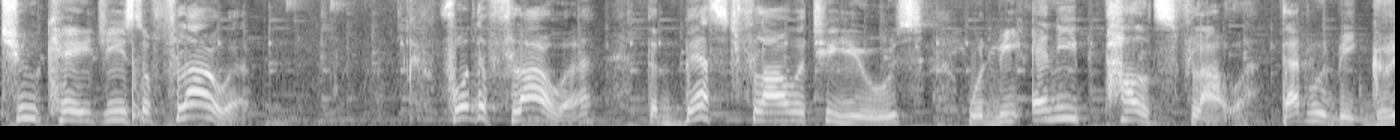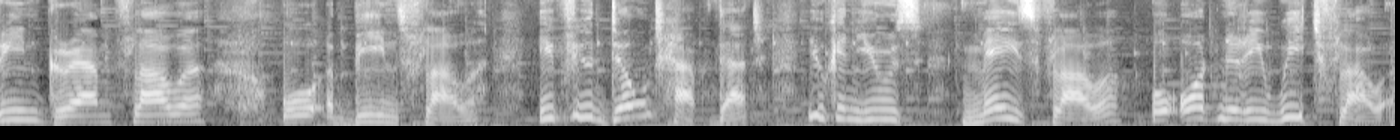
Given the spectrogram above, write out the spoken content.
2 kgs of flour. For the flour, the best flour to use would be any pulse flour. That would be green gram flour or a beans flour. If you don't have that, you can use maize flour or ordinary wheat flour.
